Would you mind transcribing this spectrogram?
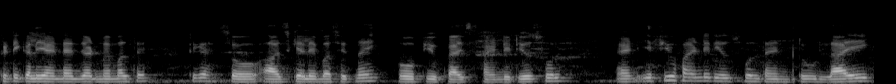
क्रिटिकली एंडेंजर्ड मेमल थे, ठीक है? सो आज के लिए बस इतना ही। Hope you guys find it useful and if you find it useful then to like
